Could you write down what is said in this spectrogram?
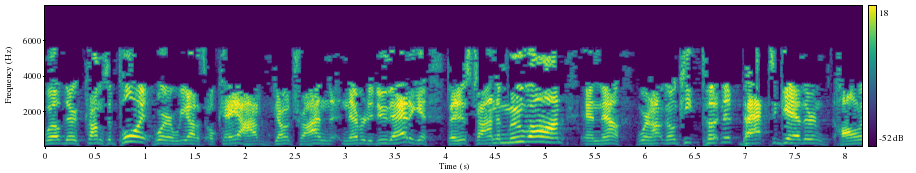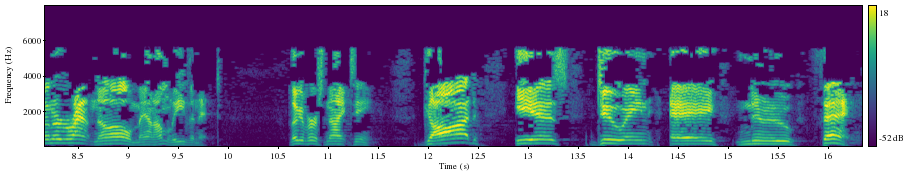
Well, there comes a point where we got to, okay, I'm going to try never to do that again, but it's trying to move on, and now we're not going to keep putting it back together and hauling it around. No, man, I'm leaving it. Look at verse 19. God is doing a new thing.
